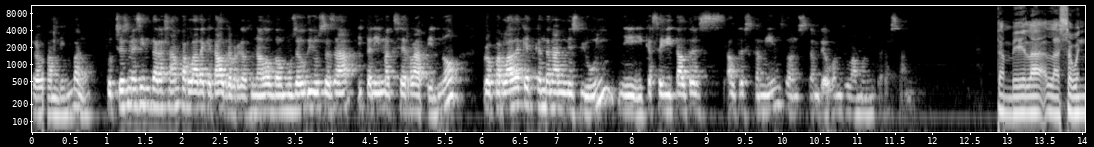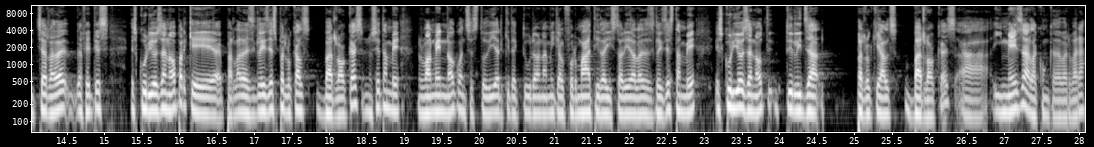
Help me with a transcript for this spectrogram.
Però vam dir, bueno, potser és més interessant parlar d'aquest altre, perquè al final el del Museu Diocesà hi tenim accés ràpid, no? Però parlar d'aquest que han d'anar més lluny i que ha seguit altres, altres camins, doncs també ho vam trobar molt interessant també la, la següent xerrada, de fet, és, és curiosa, no?, perquè parla d'esglésies per locals barroques. No sé, també, normalment, no?, quan s'estudia arquitectura, una mica el format i la història de les esglésies, també és curiosa, no?, utilitzar parroquials barroques eh, i més a la Conca de Barberà.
